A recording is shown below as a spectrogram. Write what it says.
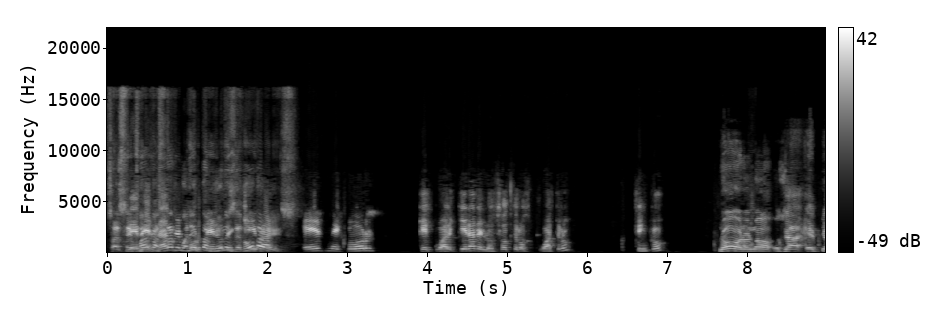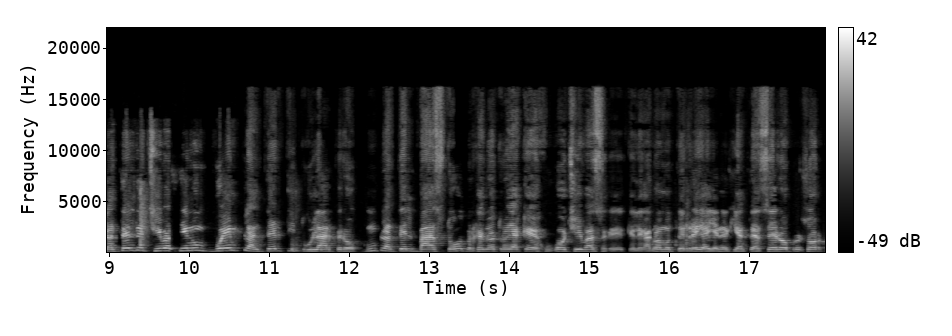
sea, se ¿De a gastar 40 millones de, dólares. Es mejor que cualquiera de los otros cuatro? ¿Cinco? No, no, no. O sea, el plantel de Chivas tiene un buen plantel titular, pero un plantel vasto. Por ejemplo, el otro día que jugó Chivas, eh, que, le ganó a Monterrey allá en el Gigante Acero, profesor,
